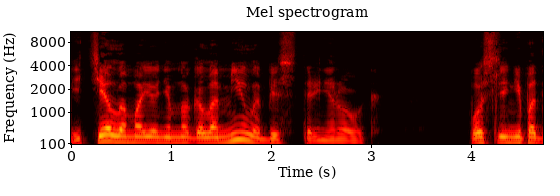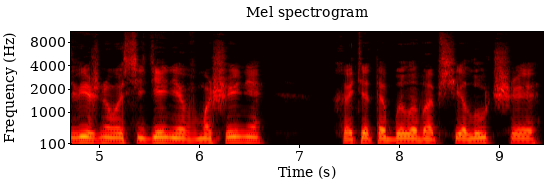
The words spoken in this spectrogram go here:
и тело мое немного ломило без тренировок. После неподвижного сидения в машине, хоть это было вообще лучшее,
